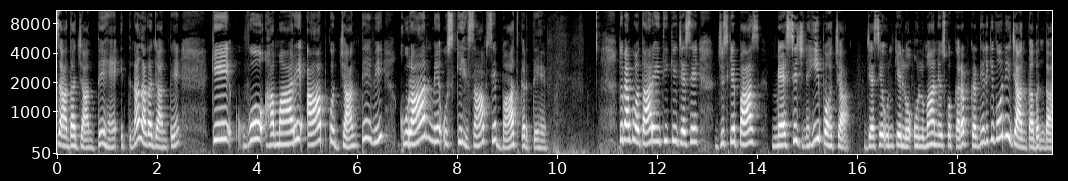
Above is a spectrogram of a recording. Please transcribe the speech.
زیادہ جانتے ہیں، اتنا زیادہ جانتے ہیں کہ وہ ہمارے آپ کو جانتے ہوئے قرآن میں اس کے حساب سے بات کرتے ہیں۔ تو میں آپ کو بتا رہی تھی کہ جیسے جس کے پاس میسج نہیں پہنچا جیسے ان کے علماء نے اس کو کرپٹ کر دیا، لیکن وہ نہیں جانتا بندہ،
